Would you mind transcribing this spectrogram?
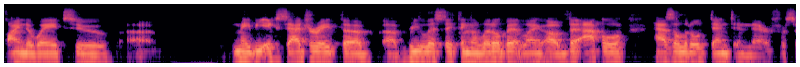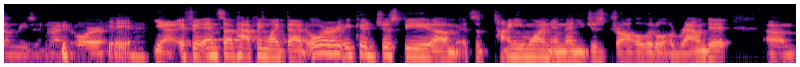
find a way to uh, maybe exaggerate the uh, realistic thing a little bit like oh the apple has a little dent in there for some reason right or yeah, yeah. yeah, if it ends up happening like that or it could just be um, it's a tiny one and then you just draw a little around it um,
